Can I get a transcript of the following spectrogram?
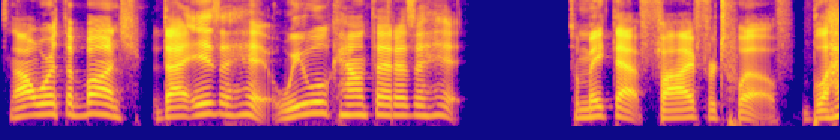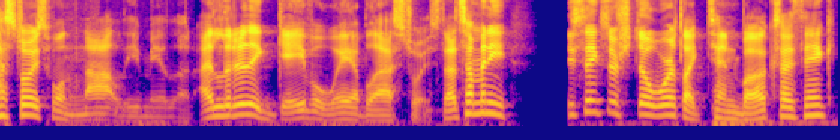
It's not worth a bunch, but that is a hit. We will count that as a hit. So make that five for 12. Blastoise will not leave me alone. I literally gave away a Blastoise. That's how many, these things are still worth like 10 bucks, I think.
